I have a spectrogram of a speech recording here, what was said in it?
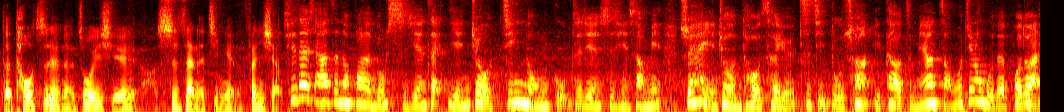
的投资人呢，做一些实战的经验的分享。其实大侠真的花了很多时间在研究金融股这件事情上面，所以他研究很透彻，有自己独创一套怎么样掌握金融股的波段，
